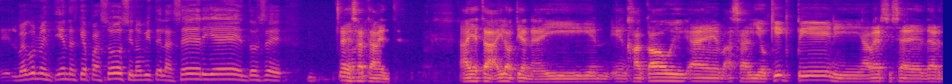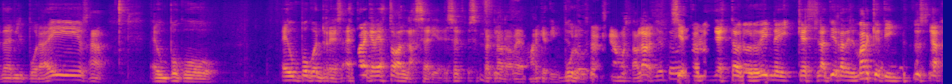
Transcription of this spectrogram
eh, luego no entiendes qué pasó si no viste la serie, entonces... Exactamente. Ahí está, ahí lo tienes. Y en, en Hakao eh, ha salido Kickpin y a ver si se Daredevil por ahí. O sea, es un poco... Es un poco en res. Es para que veas todas las series. Eso, está claro. A ver, marketing puro. vamos a hablar? Si esto, esto es Euro Disney, que es la tierra del marketing. O sea,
